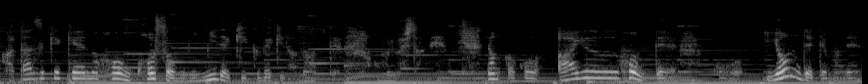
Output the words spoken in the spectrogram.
片付け系の本こそ耳で聞くべきだなってましたね。なんかこう、ああいう本って、こう、読んでてもね、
